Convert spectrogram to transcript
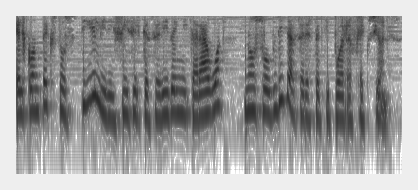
el contexto hostil y difícil que se vive en Nicaragua nos obliga a hacer este tipo de reflexiones.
